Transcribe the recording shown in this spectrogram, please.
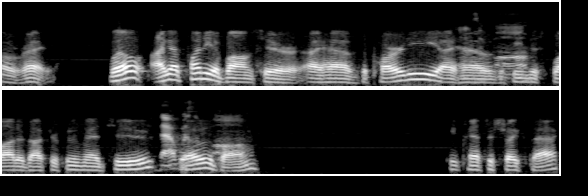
All right. Well, I got plenty of bombs here. I have the party. I That's have the bomb. Fiendish Plot of Dr. Fu Manchu. That was a a bomb. Pink Panther Strikes Back.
